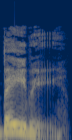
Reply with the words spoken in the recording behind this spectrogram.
baby.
